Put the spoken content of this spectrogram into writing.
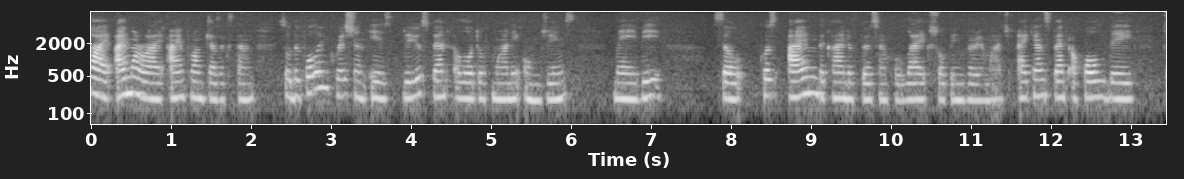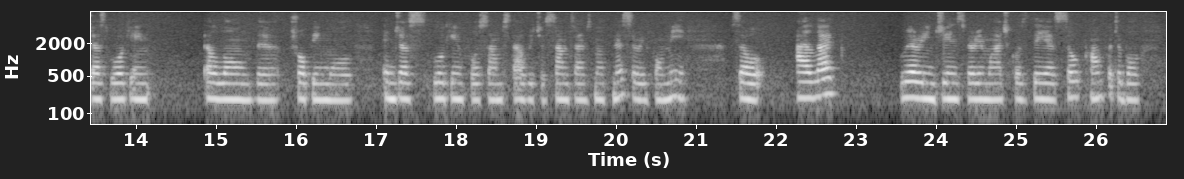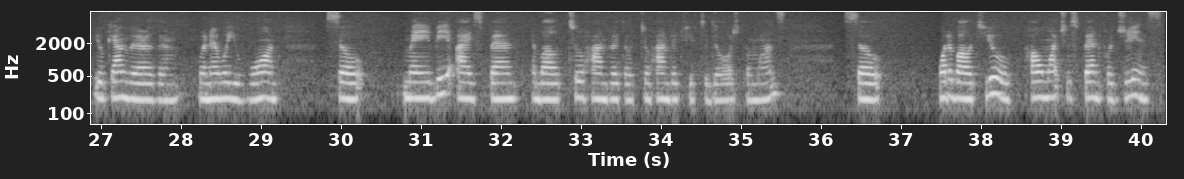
Hi, I'm Aray. I'm from Kazakhstan. So the following question is, do you spend a lot of money on jeans? Maybe. So, because I'm the kind of person who likes shopping very much. I can spend a whole day just walking along the shopping mall and just looking for some stuff which is sometimes not necessary for me. So I like wearing jeans very much because they are so comfortable. You can wear them whenever you want. So maybe I spend about 200 or 250 dollars per month. So what about you? How much you spend for jeans?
